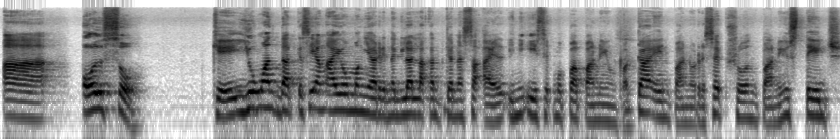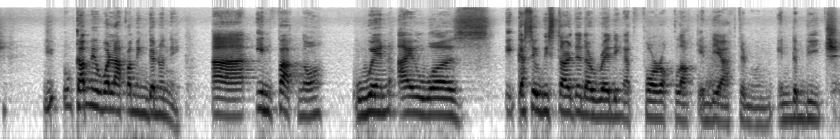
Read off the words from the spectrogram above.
Uh, also, okay, you want that kasi ang ayaw mangyari, naglalakad ka na sa aisle, iniisip mo pa paano yung pagkain, paano reception, paano yung stage. Kami, wala kaming ganun eh. Uh, in fact, no, when I was, eh, kasi we started our wedding at 4 o'clock in the afternoon in the beach.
